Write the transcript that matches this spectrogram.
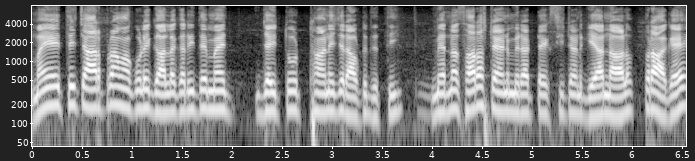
ਮੈਂ ਇੱਥੇ ਚਾਰ ਭਰਾਵਾਂ ਕੋਲੇ ਗੱਲ ਕਰੀ ਤੇ ਮੈਂ ਜੈਤੋ ਥਾਣੇ 'ਚ ਰਾਊਟ ਦਿੱਤੀ। ਮੇਰੇ ਨਾਲ ਸਾਰਾ ਸਟੈਂਡ ਮੇਰਾ ਟੈਕਸੀ ਸਟੈਂਡ ਗਿਆ ਨਾਲ ਭਰਾ ਗਏ।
